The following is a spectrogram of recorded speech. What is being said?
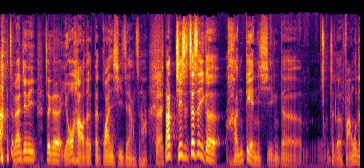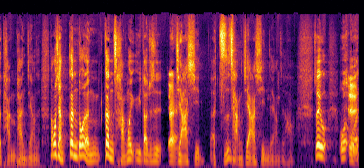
怎么样建立这个友好的的关系这样子哈。对，那其实这是一个很典型的这个房屋的谈判这样子。那我想更多人更常会遇到就是加薪呃职场加薪这样子哈。所以我我我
